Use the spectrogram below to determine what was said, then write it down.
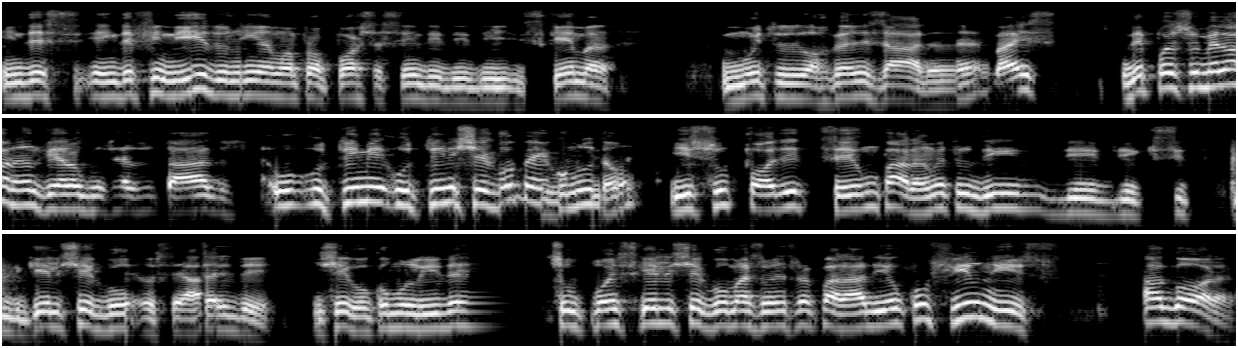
indefinido, não tinha uma proposta assim de, de, de esquema muito organizada, né? Mas depois foi melhorando, vieram alguns resultados. O, o, time, o time chegou bem, como então isso pode ser um parâmetro de, de, de, que, se, de que ele chegou, ou seja, a Série D, e chegou como líder. Supõe-se que ele chegou mais ou menos preparado e eu confio nisso. Agora,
